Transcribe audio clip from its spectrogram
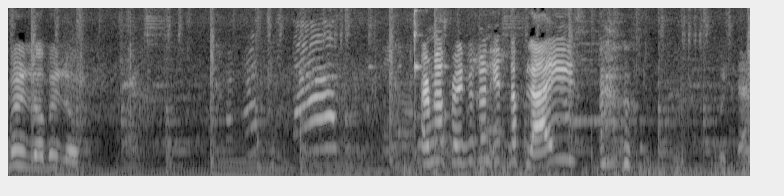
Bilo, bilo. I'm afraid you can eat the flies. We can,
